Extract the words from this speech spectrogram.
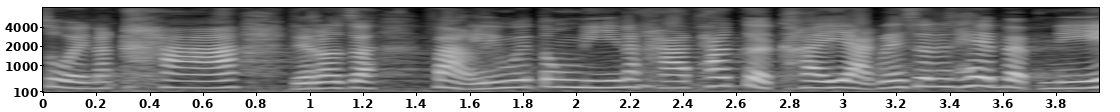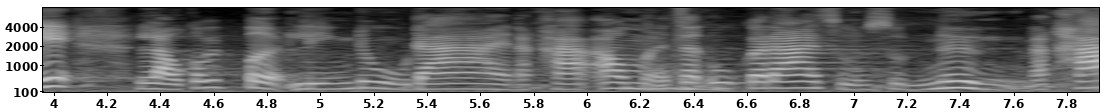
สวยๆนะคะ เดี๋ยวเราจะฝากลิงก์ไว้ตรงนี้นะคะ ถ้าเกิดใครอยากได้เสื้อเท่ๆแบบนี้ เราก็ไปเปิดลิงก์ดูได้นะคะ เอาเหมือนอาจันอูก็ได้ 001 นะคะ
